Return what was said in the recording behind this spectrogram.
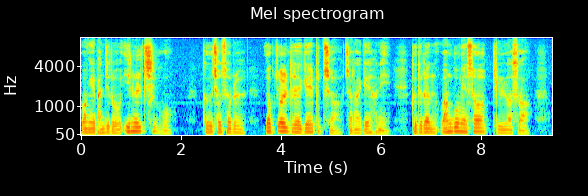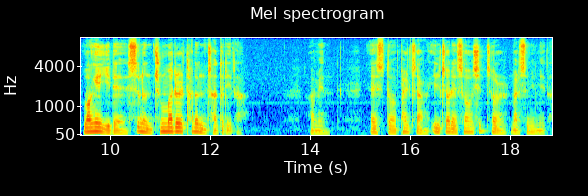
왕의 반지로 인을 치고 그 조서를 역졸들에게 붙여 전하게 하니 그들은 왕궁에서 길러서 왕의 일에 쓰는 준말을 타는 자들이라. 아멘. 에스더 8장 1절에서 10절 말씀입니다.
